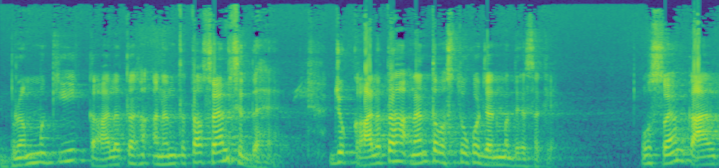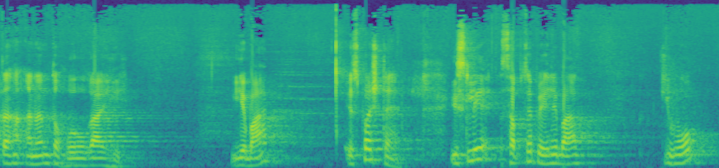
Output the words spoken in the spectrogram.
ब्रह्म की कालतः अनंतता स्वयं सिद्ध है। जो कालतः अनंत वस्तु को जन्म दे सके, वो स्वयं कालतः अनंत होगा ही। ये बात स्पष्ट है। इसलिए सबसे पहली बात कि वो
